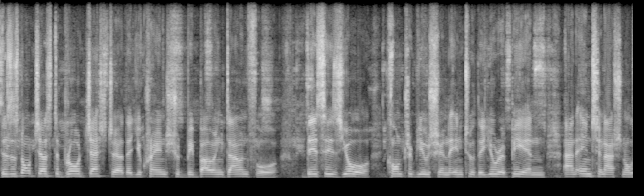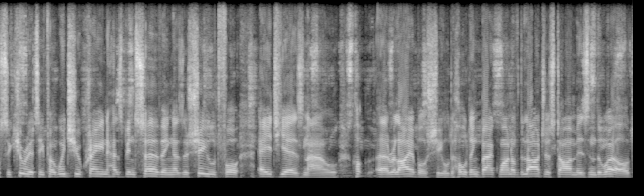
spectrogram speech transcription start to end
This is not just a broad gesture that Ukraine should be bowing down for. This is your contribution into the European and international security for which Ukraine has been serving as a shield for eight years now, a reliable shield, holding back one of the largest armies in the world.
